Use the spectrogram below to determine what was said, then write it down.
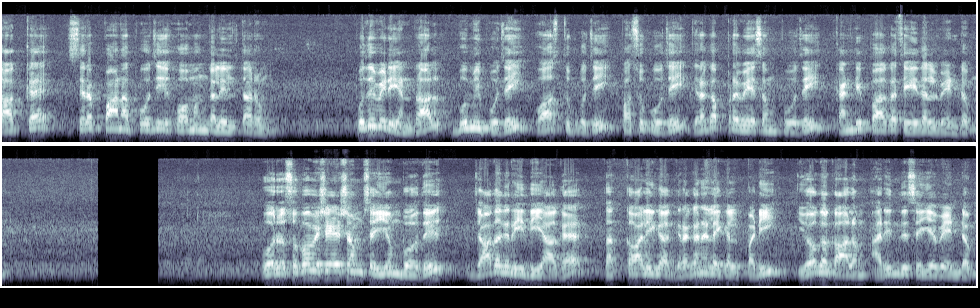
காக்க சிறப்பான பூஜை ஹோமங்களில் தரும். புதுவீடு என்றால் பூமி பூஜை வாஸ்து பூஜை பசு பூஜை கிரகப்பிரவேசம் பூஜை கண்டிப்பாக செய்தல் வேண்டும். ஒரு சுப விசேஷம் செய்யும்போது ஜாதக ரீதியாக தற்காலிக கிரகநிலைகள் படி யோக காலம் அறிந்து செய்ய வேண்டும்.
